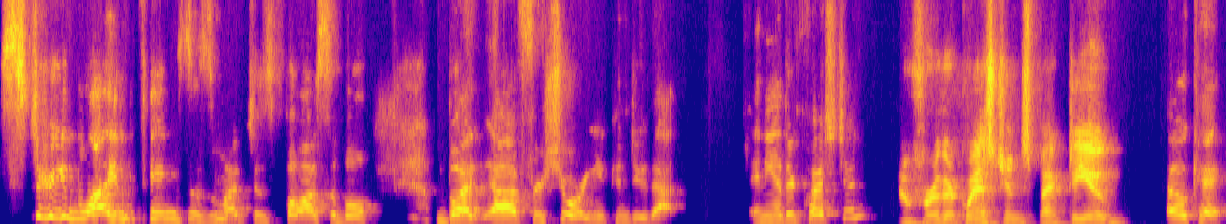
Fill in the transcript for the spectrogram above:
streamline things as much as possible, but uh, for sure you can do that. Any other question? No further questions. Back to you. Okay.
